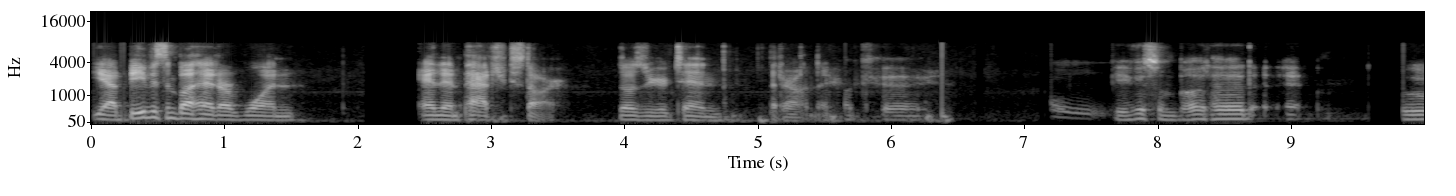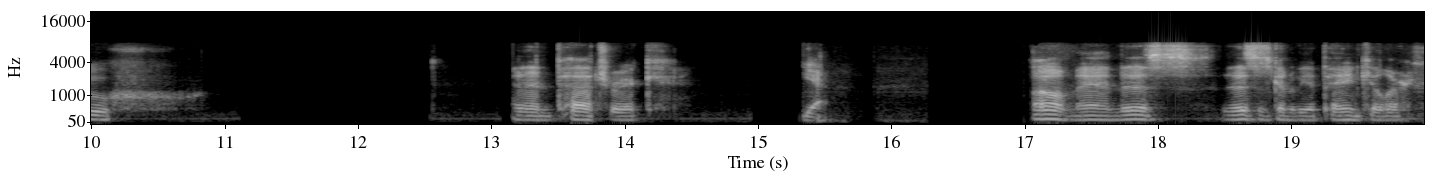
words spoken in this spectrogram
Yeah, Beavis and Butthead are one. And then Patrick Star. Those are your 10 that are on there. Okay. Beavis and Butthead. eh, Ooh. And then Patrick. Yeah. Oh man, this this is gonna be a painkiller.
